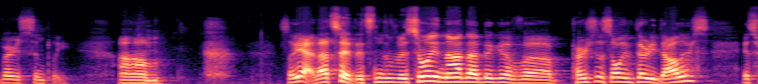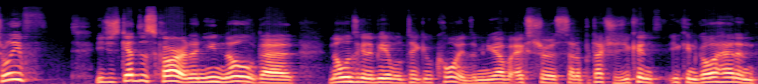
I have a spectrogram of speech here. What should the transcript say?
very simply. Um, so yeah, that's it. It's, it's really not that big of a purchase. It's only $30. It's really, you just get this card and you know that no one's going to be able to take your coins. I mean, you have an extra set of protections. You can you can go ahead and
